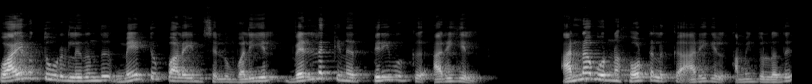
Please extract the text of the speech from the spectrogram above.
கோயம்புத்தூரிலிருந்து மேட்டுப்பாளையம் செல்லும் வழியில் வெள்ளக்கிணர் பிரிவுக்கு அருகில் அன்னபூர்ண ஹோட்டலுக்கு அருகில் அமைந்துள்ளது.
